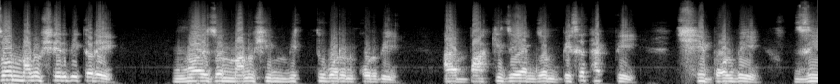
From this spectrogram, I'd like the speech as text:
জন মানুষের ভিতরে নয় জন মানুষই মৃত্যুবরণ করবে আর বাকি যে একজন বেঁচে থাকবে, সে বলবে যে,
